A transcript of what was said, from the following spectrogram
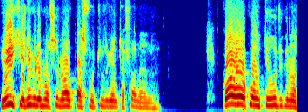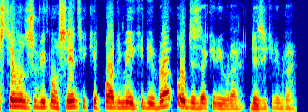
E o equilíbrio emocional passa por tudo que a gente está falando. Qual é o conteúdo que nós temos do subconsciente que pode me equilibrar ou desequilibrar? desequilibrar?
